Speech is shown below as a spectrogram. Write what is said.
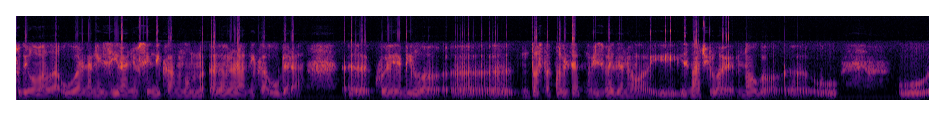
sudjelovala u organiziranju sindikalnom radnika Ubera koje je bilo dosta kvalitetno izvedeno i značilo je mnogo u, u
